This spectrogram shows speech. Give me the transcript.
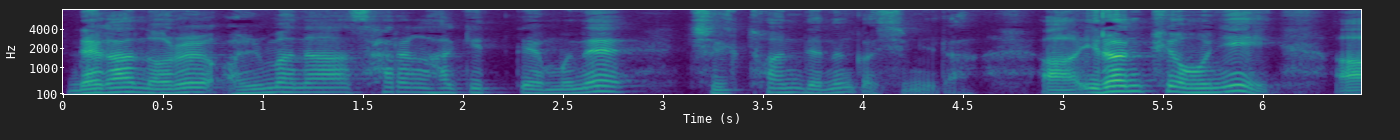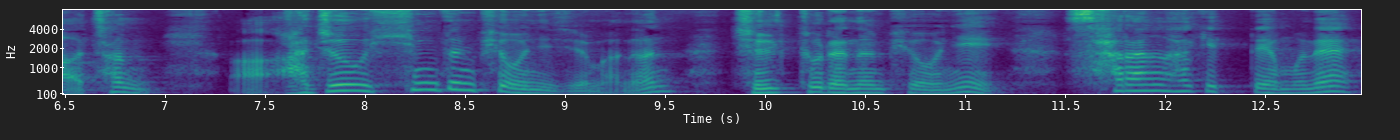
내가 너를 얼마나 사랑하기 때문에 질투한다는 것입니다. 아, 이런 표현이 아, 참 아, 아주 힘든 표현이지만은 질투라는 표현이 사랑하기 때문에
